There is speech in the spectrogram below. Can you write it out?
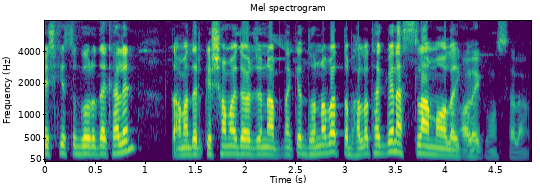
বেশ কিছু গরু দেখালেন তো আমাদেরকে সময় দেওয়ার জন্য আপনাকে ধন্যবাদ। তো ভালো থাকবেন আসসালামু আলাইকুম। ওয়ালাইকুম আসসালাম।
